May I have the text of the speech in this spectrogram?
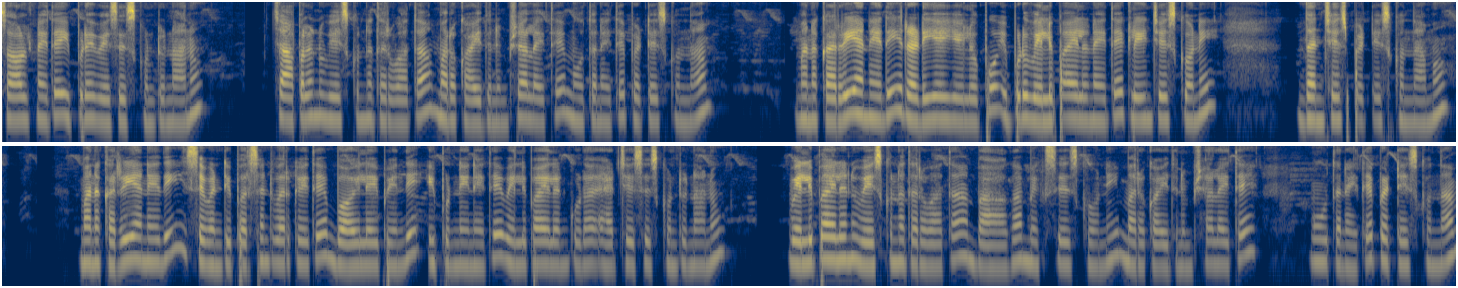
సాల్ట్ని అయితే ఇప్పుడే వేసేసుకుంటున్నాను. చేపలను వేసుకున్న తర్వాత మరొక ఐదు నిమిషాలు అయితే మూతనైతే పెట్టేసుకుందాం. మన కర్రీ అనేది రెడీ అయ్యేలోపు ఇప్పుడు వెల్లిపాయలను అయితే క్లీన్ చేసుకొని దంచేసి పెట్టేసుకుందాము. మన కర్రీ అనేది సెవెంటీ పర్సెంట్ వరకు అయితే బాయిల్ అయిపోయింది. ఇప్పుడు నేనైతే వెల్లిపాయలను కూడా యాడ్ చేసేసుకుంటున్నాను. వెల్లిపాయలను వేసుకున్న తర్వాత బాగా మిక్స్ చేసుకొని మరొక ఐదు నిమిషాలు అయితే మూతనైతే పెట్టేసుకుందాం.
